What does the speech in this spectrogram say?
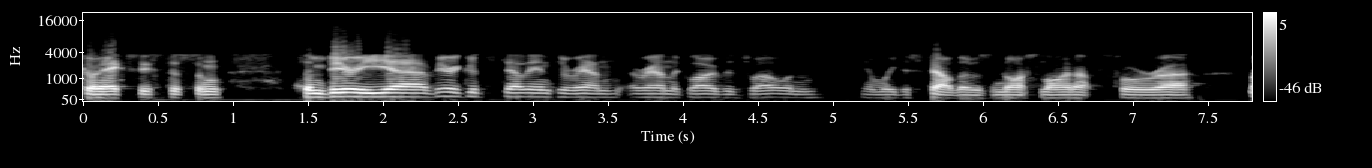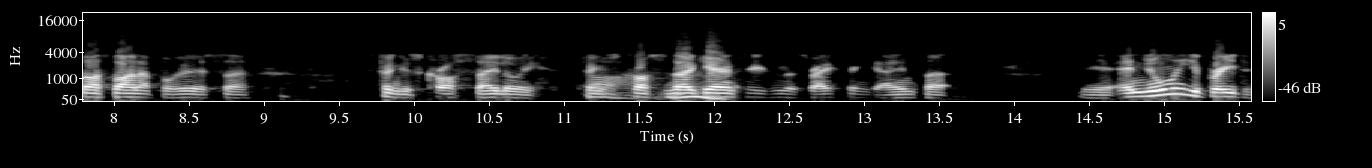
got access to some some very uh, very good stallions around around the globe as well, and, and we just felt there was a nice lineup for uh, nice lineup for her. So fingers crossed, say Louis. Fingers Oh. crossed. No guarantees in this racing game, but yeah. And normally you breed to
